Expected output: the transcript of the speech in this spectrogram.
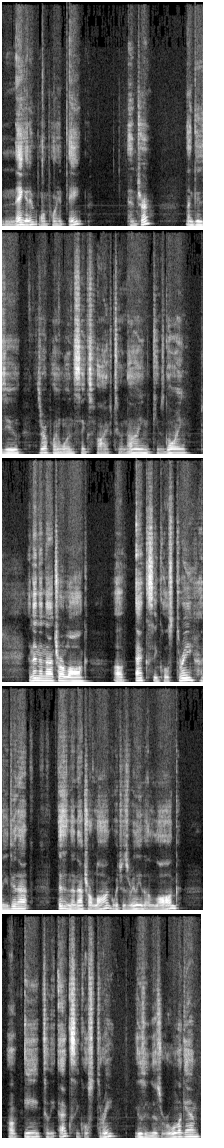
negative 1.8, enter. That gives you 0 0.16529, keeps going. And then the natural log of x equals 3. How do you do that? This is the natural log, which is really the log of e to the x equals 3. Using this rule again,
